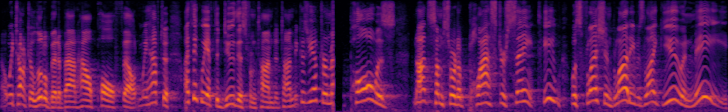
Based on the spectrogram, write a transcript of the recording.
Now, we talked a little bit about how Paul felt, and we have to, I think we have to do this from time to time because you have to remember Paul was not some sort of plaster saint. He was flesh and blood. He was like you and me.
